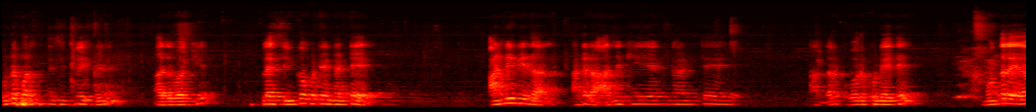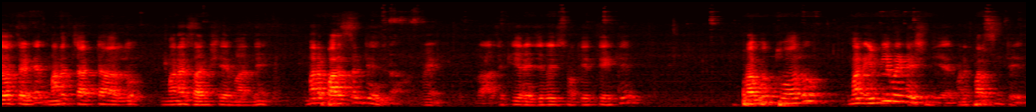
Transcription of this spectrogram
ఉన్న పరిస్థితి సిచ్యువేషన్ అది ఓకే. ప్లస్ ఇంకొకటి ఏంటంటే అన్ని విధాల అంటే రాజకీయంగా అంటే అందరూ కోరుకునేదే. ముందర వ్యవస్థ అంటే మన చట్టాలు మన సంక్షేమాన్ని మన పర్సంటేజ్ రాజకీయ రిజర్వేషన్ ఒక ఎత్తి అయితే ప్రభుత్వాలు మన ఇంప్లిమెంటేషన్ చేయాలి మన పర్సంటేజ్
